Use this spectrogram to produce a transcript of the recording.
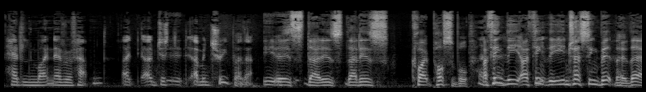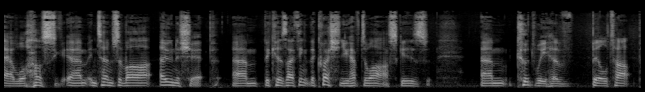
Headland might never have happened. I, am just I'm intrigued by that. Yes, that is that is quite possible. Okay. I think the I think the interesting bit though there was um, in terms of our ownership, um, because I think the question you have to ask is, um, could we have built up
